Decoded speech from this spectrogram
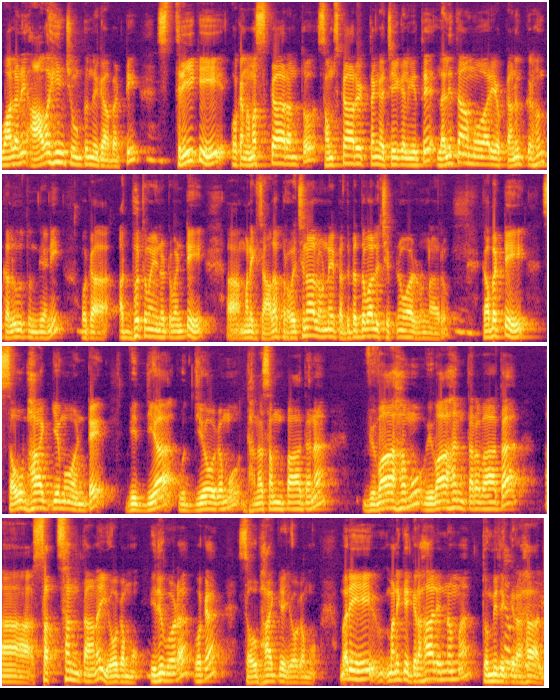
వాళ్ళని ఆవహించి ఉంటుంది కాబట్టి స్త్రీకి ఒక నమస్కారంతో సంస్కారయుక్తంగా చేయగలిగితే లలిత అమ్మవారి యొక్క అనుగ్రహం కలుగుతుంది అని ఒక అద్భుతమైనటువంటి మనకి చాలా ప్రవచనాలు ఉన్నాయి. పెద్ద పెద్ద వాళ్ళు చెప్పిన వాళ్ళు ఉన్నారు. కాబట్టి సౌభాగ్యము అంటే విద్య ఉద్యోగము ధన సంపాదన వివాహము వివాహం తర్వాత సత్సంతాన యోగము. ఇది కూడా ఒక సౌభాగ్య యోగము. మరి మనకి గ్రహాలు ఎన్నమ్మా? తొమ్మిది గ్రహాలు.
